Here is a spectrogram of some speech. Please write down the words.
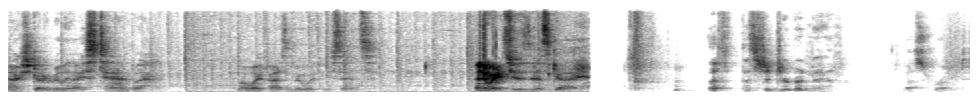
I actually got a really nice tan, but my wife hasn't been with me since. Anyways, who's this guy? That's that's Gingerbread Man. That's right.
